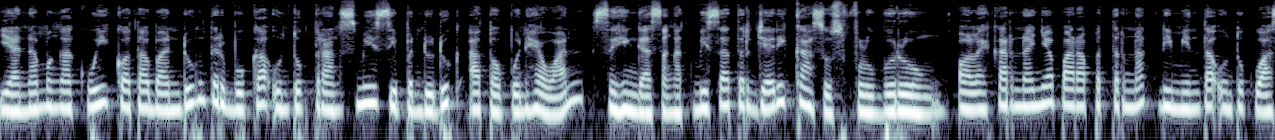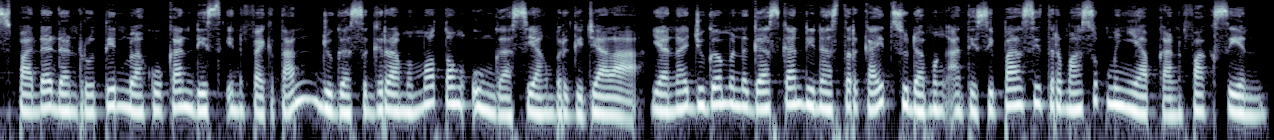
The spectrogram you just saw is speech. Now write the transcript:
Yana mengakui kota Bandung terbuka untuk transmisi penduduk ataupun hewan sehingga sangat bisa terjadi kasus flu burung. Oleh karenanya para peternak diminta untuk waspada dan rutin melakukan disinfektan juga segera memotong unggas yang bergejala. Yana juga menegaskan dinas terkait sudah mengantisipasi termasuk menyiapkan vaksin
